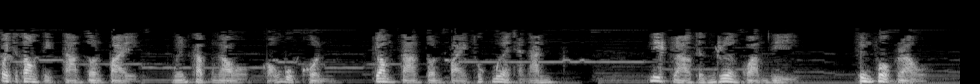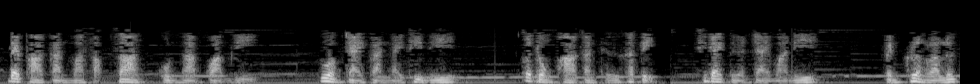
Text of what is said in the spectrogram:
ก็จะต้องติดตามตนไป เหมือนกับเงาของบุคคลย่อมตามตนไปทุกเมื่อฉะนั้น นี่กล่าวถึงเรื่องความดี ซึ่งพวกเราได้พากันมาสับสร้างคุณงามความดี ร่วมใจกันในที่นี้ ก็จงพากันถือคติที่ได้เตือนใจมานี้ เป็นเครื่องระลึก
